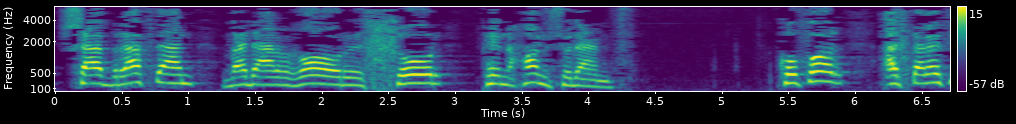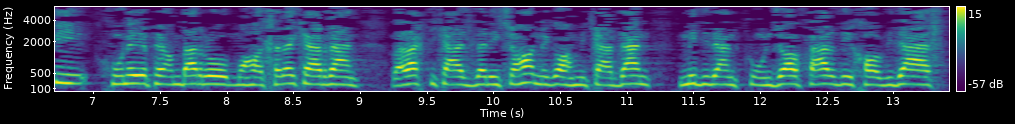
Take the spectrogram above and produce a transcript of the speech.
شب رفتند و در غار سر پنهان شدند. کفار از طرفی خونه پیامبر رو محاصره کردند و وقتی که از دریچه ها نگاه می‌کردند می‌دیدند که اونجا فردی خوابیده است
